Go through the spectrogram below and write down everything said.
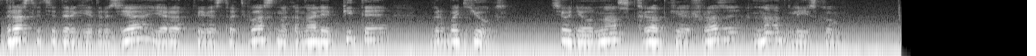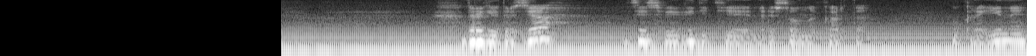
Здравствуйте, дорогие друзья! Я рад приветствовать вас на канале Пите Горбатюкс. Сегодня у нас краткие фразы на английском. Дорогие друзья, здесь вы видите нарисована карта Украины,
